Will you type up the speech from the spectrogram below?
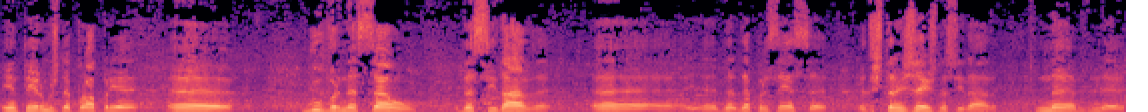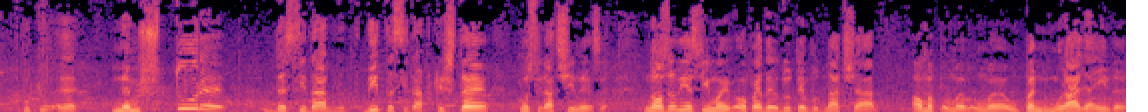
em termos da própria uh, governação da cidade, uh, da, da, presença de estrangeiros na cidade, na, na porque, uh, na mistura da cidade, dita cidade cristã com a cidade chinesa. Nós ali em cima, ao pé do templo de Natsha, há uma, uma, uma, um pano de muralha ainda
